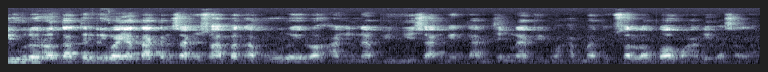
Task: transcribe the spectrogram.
Abi Hurairah dan riwayataken sang sahabat Abu Hurairah anin Nabi saking Kanjeng Nabi Muhammad sallallahu alaihi wasallam.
